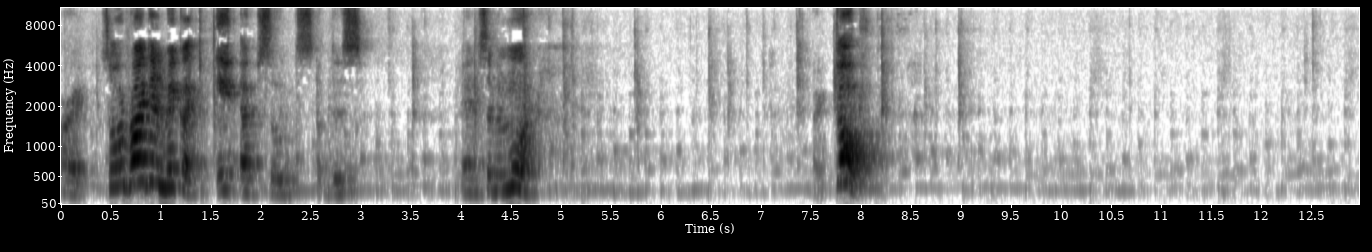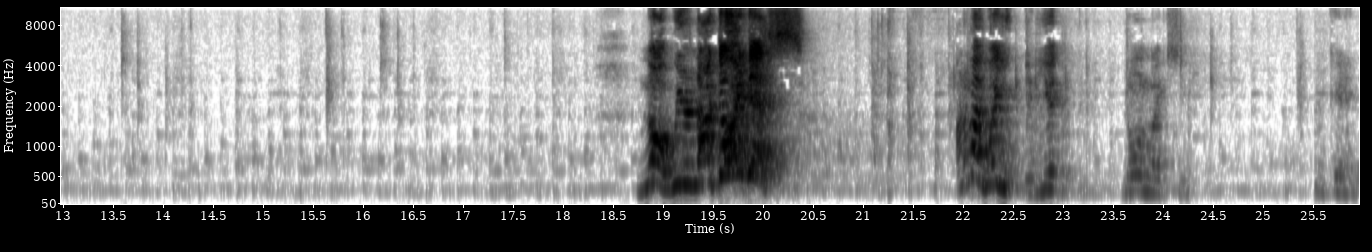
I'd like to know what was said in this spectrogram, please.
All right, so we're probably gonna make like eight episodes of this and seven more. No, we are not doing this! Out of my way, you idiot. No one likes you. I'm kidding.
